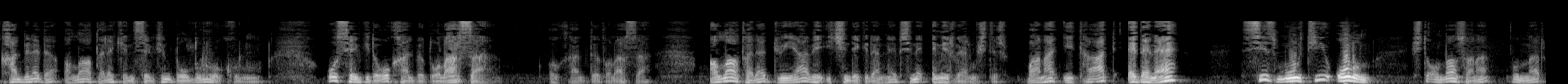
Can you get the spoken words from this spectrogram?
kalbine de Allah Teala kendi sevgisini doldurur o kulunun. O sevgide o kalbe dolarsa, o kalpte dolarsa allah Teala dünya ve içindekilerin hepsine emir vermiştir. Bana itaat edene siz muti olun. İşte ondan sonra bunlar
